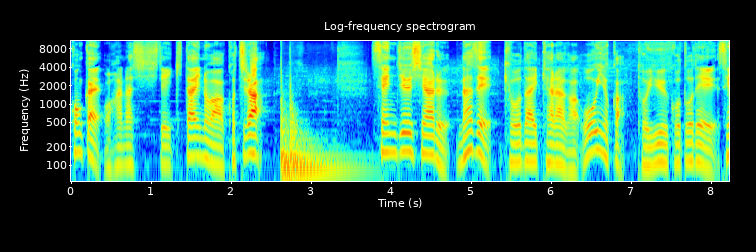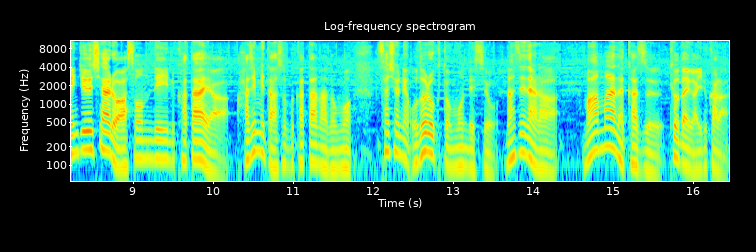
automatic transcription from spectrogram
今回お話ししていきたいのはこちら。先住シアル、なぜ兄弟キャラが多いのか？ということで、先住シアルを遊んでいる方や、初めて遊ぶ方なども、最初ね、驚くと思うんですよ。なぜなら、まあまあな数、兄弟がいるから。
